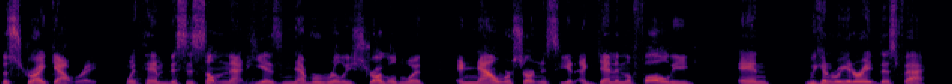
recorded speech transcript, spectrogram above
the strikeout rate with him. This is something that he has never really struggled with. And now we're starting to see it again in the fall league. And we can reiterate this fact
